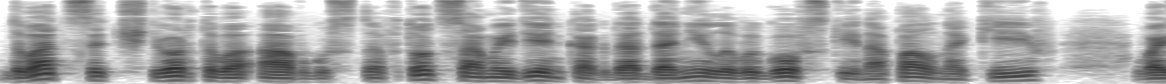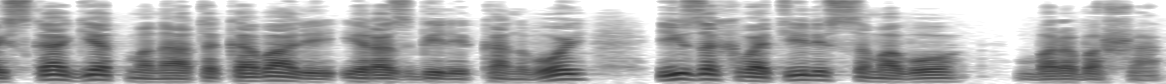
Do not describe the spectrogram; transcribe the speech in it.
24 августа, в тот самый день, когда Данила Выговский напал на Киев, войска Гетмана атаковали и разбили конвой и захватили самого Барабаша.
